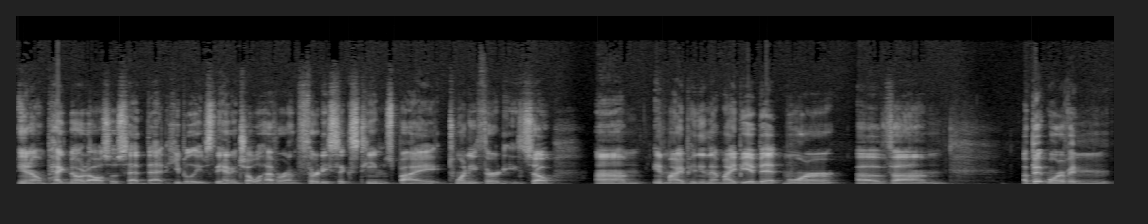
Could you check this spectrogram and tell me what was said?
you know, Pagnotta also said that he believes the NHL will have around 36 teams by 2030. So, um, in my opinion, that might be a bit more of um, a bit more of an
